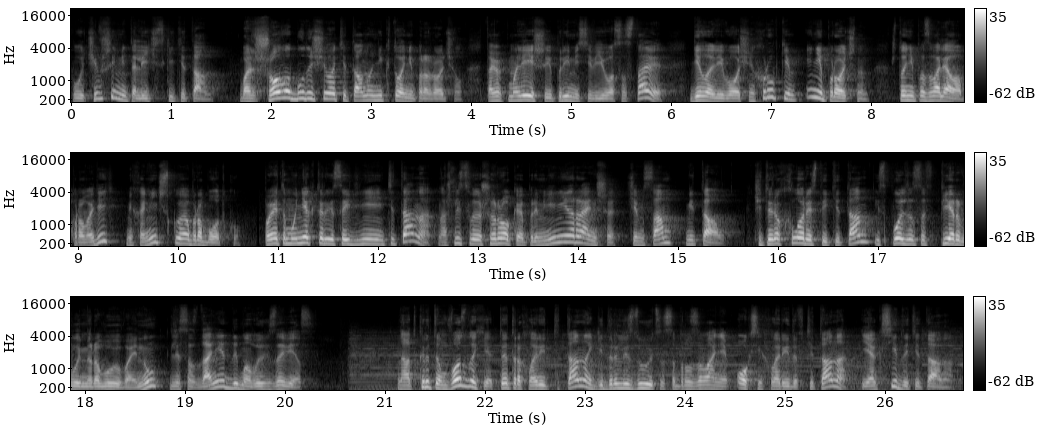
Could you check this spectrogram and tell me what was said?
получивший металлический титан. Большого будущего Титану никто не пророчил, так как малейшие примеси в его составе делали его очень хрупким и непрочным, что не позволяло проводить механическую обработку. Поэтому некоторые соединения Титана нашли свое широкое применение раньше, чем сам металл. Четыреххлористый титан использовался в Первую мировую войну для создания дымовых завес. На открытом воздухе тетрахлорид титана гидролизуется с образованием оксихлоридов титана и оксида титана –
